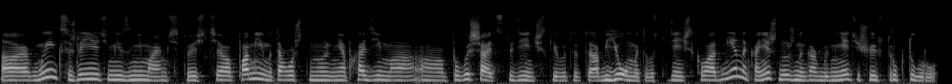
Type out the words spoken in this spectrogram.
А, мы, к сожалению, этим не занимаемся. То есть э, помимо того, что ну, необходимо повышать студенческий вот этот объем этого студенческого обмена, конечно, нужно как бы менять еще и структуру.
